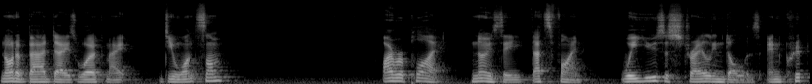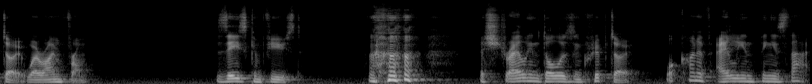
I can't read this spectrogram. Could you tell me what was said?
Not a bad day's work, mate. Do you want some? I reply, No, Z, that's fine. We use Australian dollars and crypto where I'm from. Z's confused. Australian dollars and crypto? What kind of alien thing is that?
